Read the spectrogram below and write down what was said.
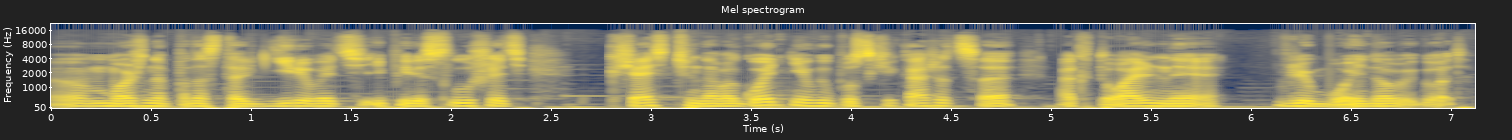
э, можно поностальгировать и переслушать. К счастью, новогодние выпуски, кажется, актуальны в любой Новый год.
